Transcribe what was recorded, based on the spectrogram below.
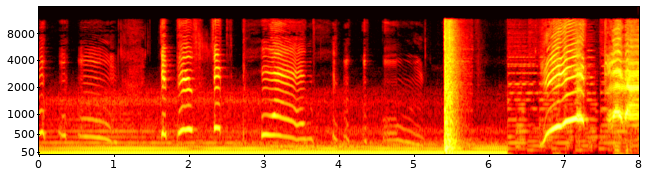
the perfect plan. yeah, Clever!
